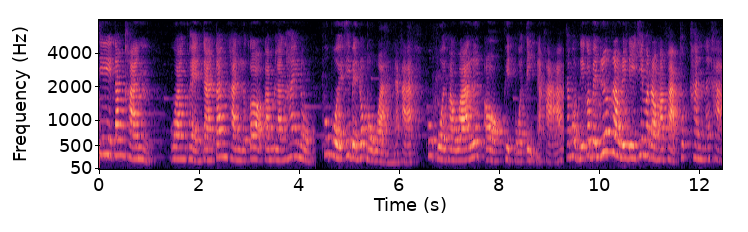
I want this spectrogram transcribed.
ที่ตั้งครรภ์ วางแผนการตั้งครรภ์แล้วก็กำลังให้นม ผู้ป่วยที่เป็นโรคเบาหวานนะคะ ผู้ป่วยภาวะเลือดออกผิดปกตินะคะ ทั้งหมดนี้ก็เป็นเรื่องราวดีๆ ที่มาเรามาฝากทุกท่านนะคะ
